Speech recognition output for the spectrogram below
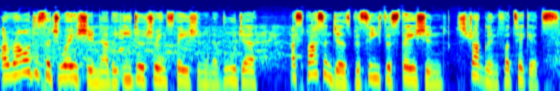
A rowdy situation at the Idu train station in Abuja as passengers besiege the station struggling for tickets.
